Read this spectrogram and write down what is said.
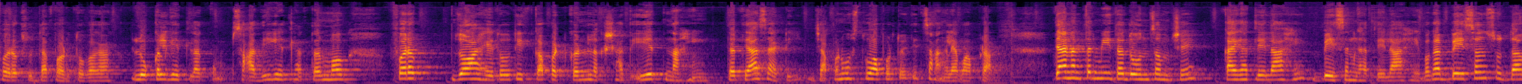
फरकसुद्धा पडतो बघा. लोकल घेतला साधी घेतला तर मग फरक जो आहे तो तितका पटकन लक्षात येत नाही. तर त्यासाठी ज्या पण वस्तू वापरतोय ती चांगल्या वापरा. त्यानंतर मी इथं दोन चमचे काय घातलेलं आहे? बेसन घातलेलं आहे. बघा बेसनसुद्धा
